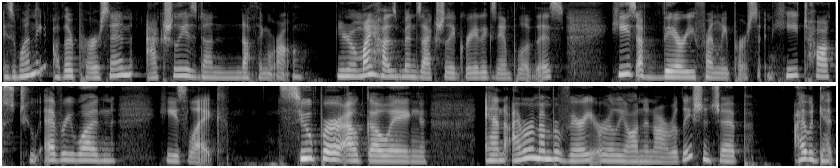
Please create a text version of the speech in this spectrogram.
is when the other person actually has done nothing wrong. You know, my husband's actually a great example of this. He's a very friendly person. He talks to everyone. He's like super outgoing. And I remember very early on in our relationship, I would get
